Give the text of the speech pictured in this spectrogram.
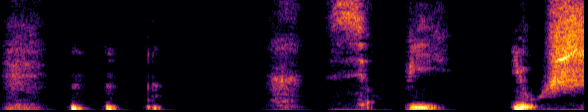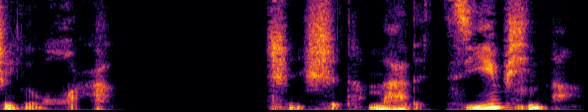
小臂又湿又滑，真是他妈的极品呐！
